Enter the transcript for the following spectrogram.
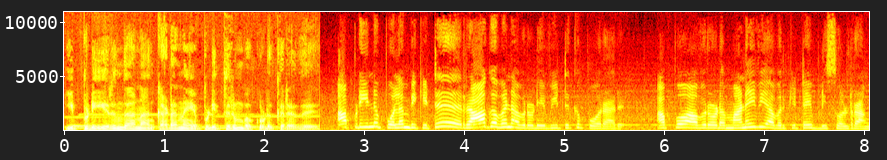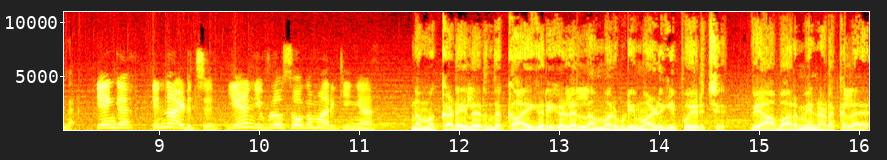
இப்படி இருந்தா நான் கடனை எப்படி திரும்ப கொடுக்கறது? அப்படின்னு புலம்பிக்கிட்டு ராகவன் அவருடைய வீட்டுக்கு போறாரு. அப்போ அவரோட மனைவி அவர்கிட்ட இப்படி சொல்றாங்க. ஏங்க என்ன ஆயிடுச்சு? ஏன் இவ்வளவு சோகமா இருக்கீங்க? நம்ம கடையில இருந்த காய்கறிகள் எல்லாம் மறுபடியும் அழுகி போயிருச்சு. வியாபாரமே நடக்கல.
